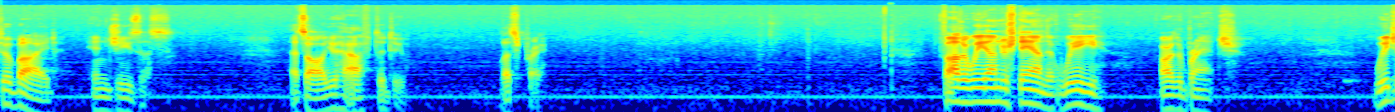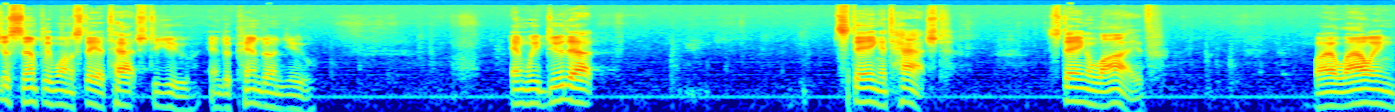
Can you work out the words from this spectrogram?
to abide in Jesus. That's all you have to do. Let's pray. Father, we understand that we are the branch. We just simply want to stay attached to you and depend on you. And we do that staying attached, staying alive by allowing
